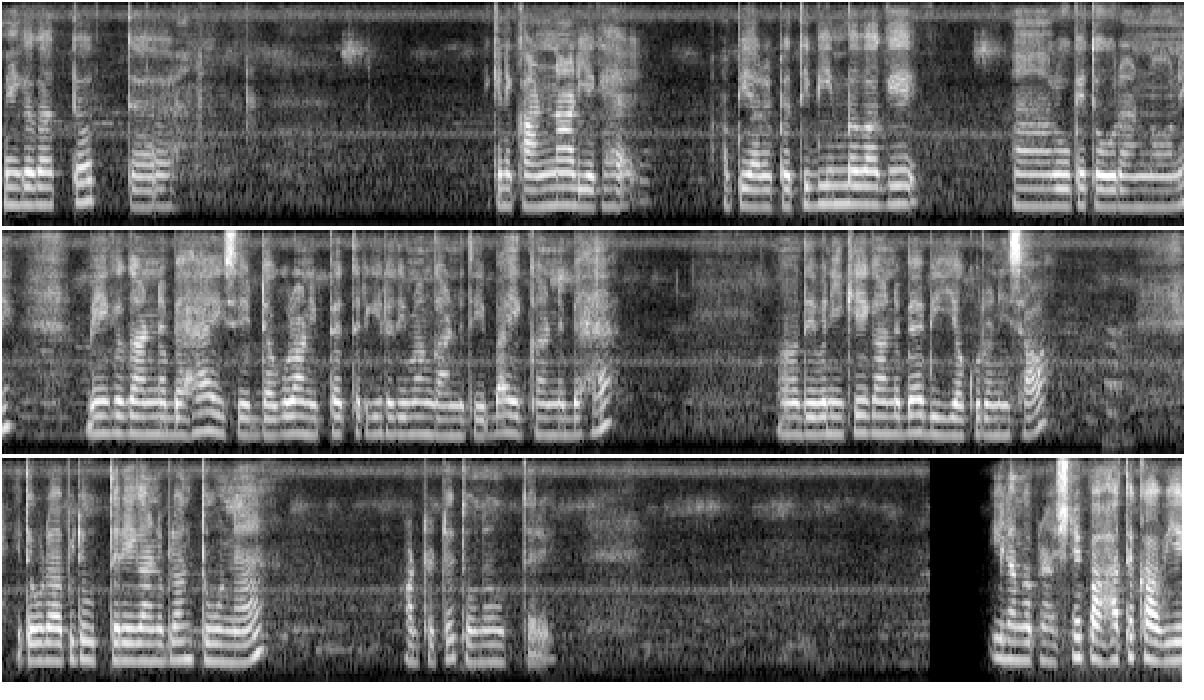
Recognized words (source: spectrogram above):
මේක ගත්තොත් ඒ කියන්නේ කණ්ණාඩියක අපි අර ප්‍රතිබිම්බ වගේ රූපේ තෝරන්න ඕනේ. මේක ගන්න බෑ ඉසෙඩ් අකුර අනිත් පැත්තට ගිහලා තිබුණා ගන්න තිබ්බා. ඒක ගන්න බෑ. දෙවෙනි එකේ ගන්න බෑ B අකුර නිසා. එතකොට අපිට උත්තරේ ගන්න පුළුවන් 3 8ට 3 උත්තරේ. ඊළඟ ප්‍රශ්නේ පහත කවිය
